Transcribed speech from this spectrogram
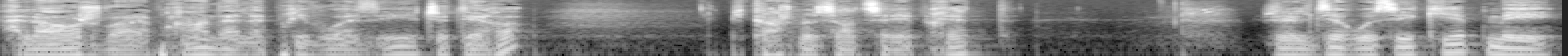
Alors, je vais apprendre à l'apprivoiser, etc. Puis quand je me sentirai prête, je vais le dire aux équipes, mais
